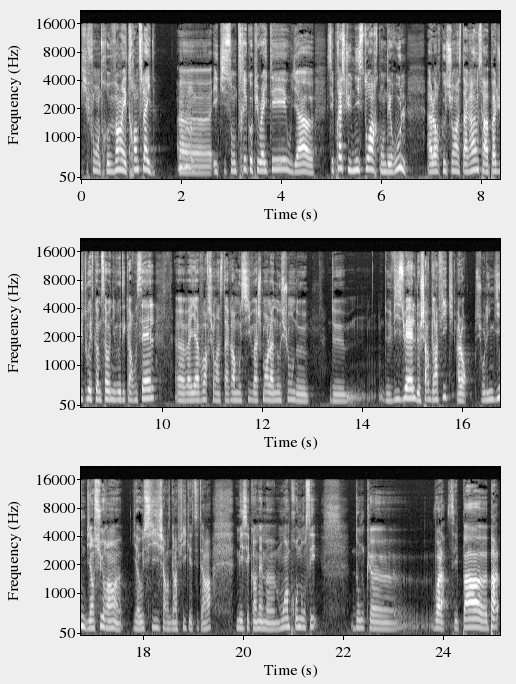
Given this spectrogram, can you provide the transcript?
qui font entre 20 et 30 slides. Mhm. et qui sont très copyrightés, où il y a, c'est presque une histoire qu'on déroule, alors que sur Instagram, ça va pas du tout être comme ça au niveau des carousels. va y avoir sur Instagram aussi vachement la notion de, de, de visuels, de chartes graphiques. Alors, sur LinkedIn, bien sûr, hein, il y a aussi chartes graphiques, etc. Mais c'est quand même euh, moins prononcé. Donc, euh, voilà, c'est pas. Euh, par,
